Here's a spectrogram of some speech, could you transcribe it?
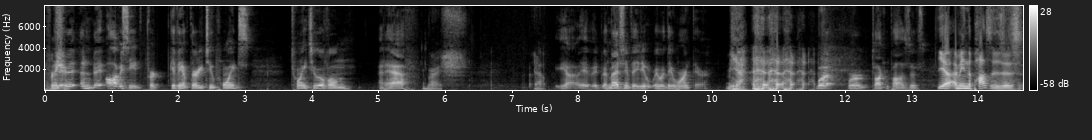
for and, sure. it- and it- obviously, for giving up 32 points, 22 of them at half. Right. Yeah. Yeah, it, imagine if they didn't, if they weren't there. Yeah. But we're talking positives. Yeah, I mean the positives is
